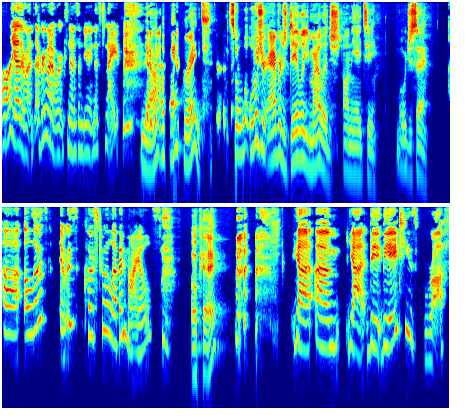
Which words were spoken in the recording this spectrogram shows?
All the other ones. Everyone at work knows I'm doing this tonight. yeah. Okay. Great. So, what, what, was your average daily mileage on the AT? What would you say? Uh, almost. It was close to 11 miles. Okay. yeah. Um. Yeah. The the AT is rough.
